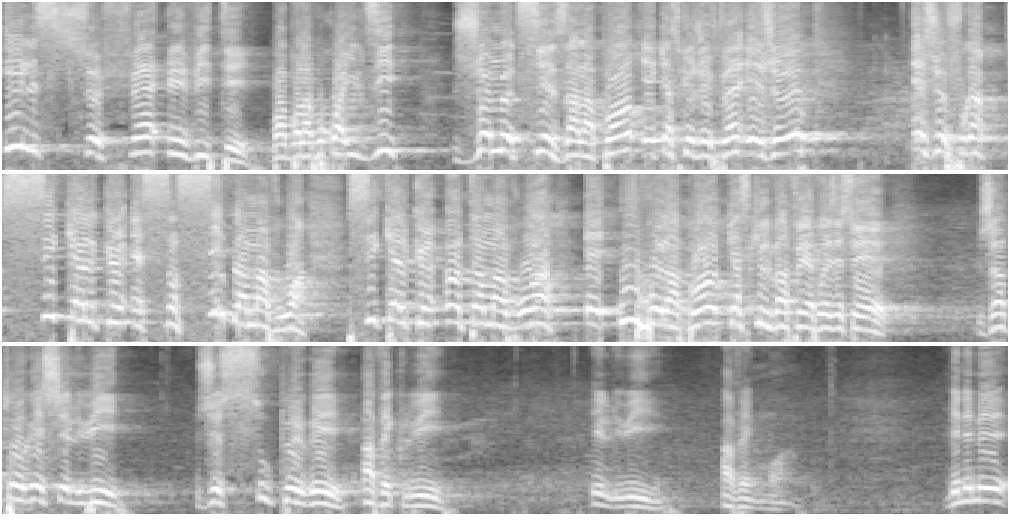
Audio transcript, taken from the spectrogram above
Il se fait inviter. Voilà pourquoi il dit, je me tiens à la porte et qu'est-ce que je fais? Et je, et je frappe. Si quelqu'un est sensible à ma voix, si quelqu'un entend ma voix et ouvre la porte, qu'est-ce qu'il va faire, frères et sœurs J'entrerai chez lui, je souperai avec lui et lui avec moi. Bien-aimé,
